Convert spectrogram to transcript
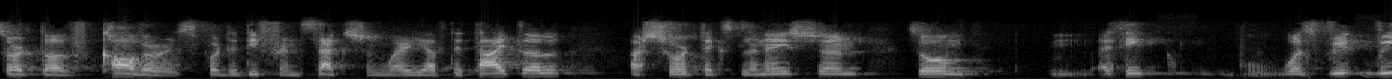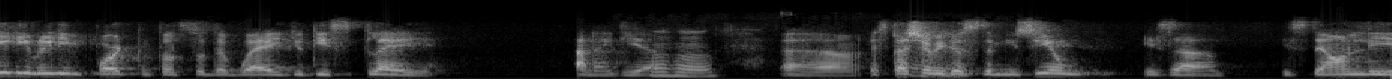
sort of covers for the different section where you have the title, a short explanation. So mm, I think was re- really, really important also the way you display an idea, mm-hmm. uh, especially mm-hmm. because the museum is a uh, is the only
